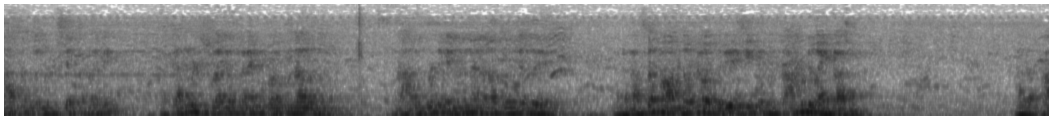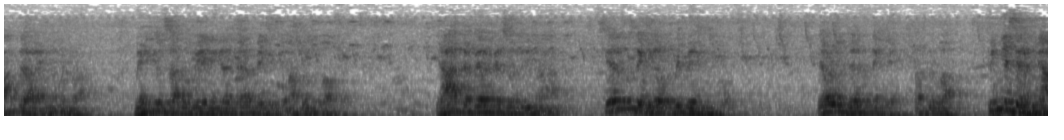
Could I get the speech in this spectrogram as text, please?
ஆஸ்பத்திரியில் கொண்டு சேர்த்த பிறகு கண் விழிச்சு பார்க்கறது நினைவு குழம்பு இருந்தாலும் வந்துடும் ஆனால் அதுக்குள்ள என்ன நடந்துங்கிறது அந்த நஷ்டமா வந்தோடனே ஒரு பெரிய சீட்டை கொடுத்து அம்பிட்டு வாங்கிட்டாங்க அதை பார்த்து அவன் என்ன பண்ணுவான்? மெடிக்கல் ஷாப்பில் போய் என்னைக்கு பேரம் பேசியிருக்கலாம் சொல்லுங்க யார்கிட்ட பேரம் பேச தெரியுமா? சேர்ப்பு தைக்கிற போய் பேசிருக்கோம் எவ்வளவு செருப்பு தைக்க பத்து ரூபா. பிஞ்ச செருப்புக்கா?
